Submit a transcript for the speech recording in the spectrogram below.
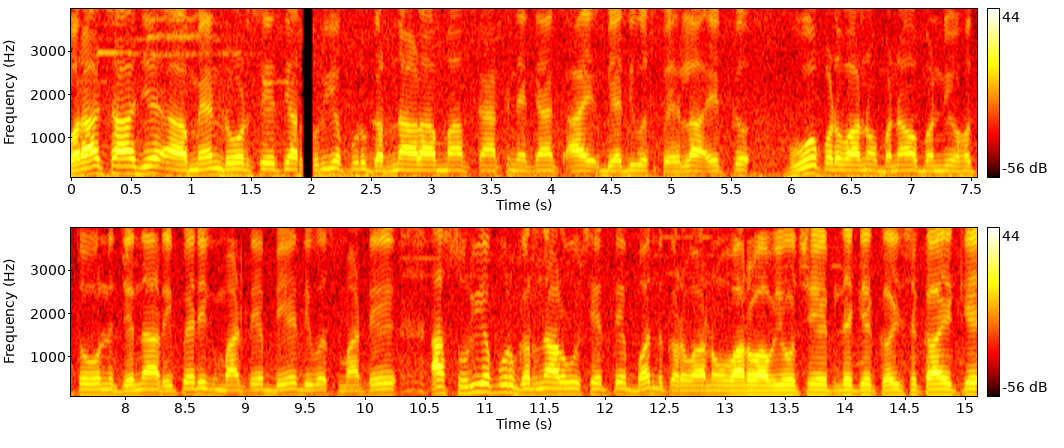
વરાછા જે મેઇન રોડ છે, ત્યાં સૂર્યપુર ગરનાળામાં ક્યાંક ને ક્યાંક આ બે દિવસ પહેલાં એક ભૂવો પડવાનો બનાવ બન્યો હતો અને જેના રિપેરિંગ માટે બે દિવસ માટે આ સૂર્યપુર ગરનાળું છે તે બંધ કરવાનો વારો આવ્યો છે. એટલે કે કહી શકાય કે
